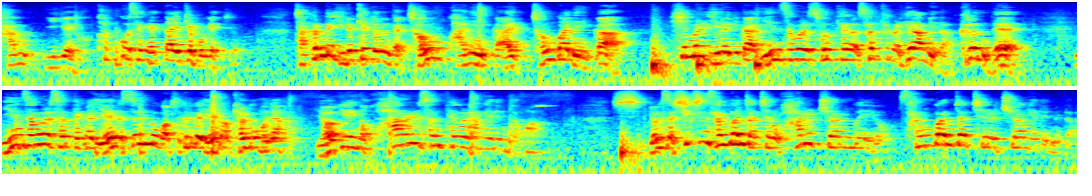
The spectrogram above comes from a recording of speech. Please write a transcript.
참 이게 헛고생했다 이렇게 보겠죠. 자 그런데 이렇게 들으니까 정관이니까 아니 정관이니까 힘을 잃으니까 인성을 선택을, 선택을 해야 합니다. 그런데 인성을 선택한 얘는 쓸모가 없어. 그러니까 얘가 결국 뭐냐? 여기에 있는 화를 선택을 하게 됩니다. 화. 시- 여기서 식신상관 자체는 화를 취하는 거예요. 상관 자체를 취하게 됩니다.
